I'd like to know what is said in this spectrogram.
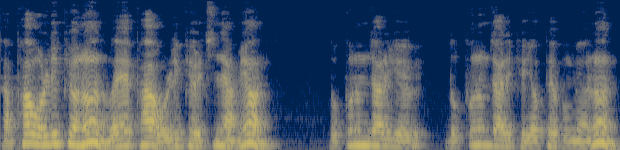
자, 파 올림표는 왜 파 올림표를 치냐면 높은 음자리 옆- 높은 음자리표 옆에 보면은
